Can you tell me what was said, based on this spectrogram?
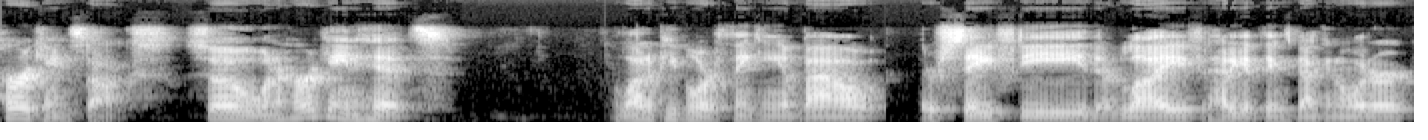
hurricane stocks. So when a hurricane hits, a lot of people are thinking about their safety, their life, and how to get things back in order.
